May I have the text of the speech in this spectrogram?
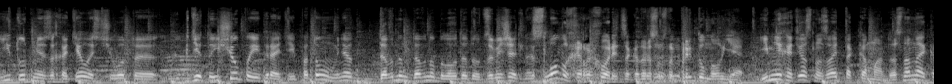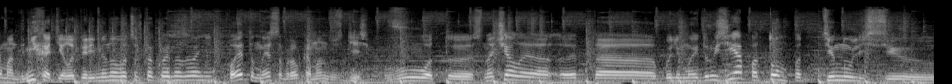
И тут мне захотелось чего-то где-то еще поиграть. И потом у меня давным-давно было вот это вот замечательное слово «хорохорица», которое, собственно, придумал я. И мне хотелось назвать так команду. Основная команда не хотела переименовываться в такое название, поэтому я собрал команду здесь. Вот. э, Сначала это были мои друзья, потом подтянулись э,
